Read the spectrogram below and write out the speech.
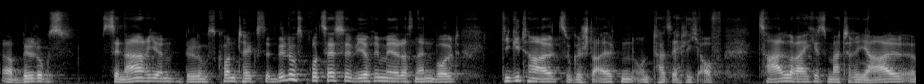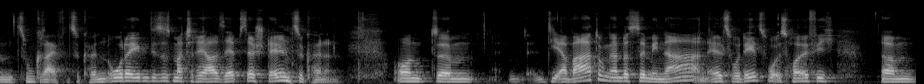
äh, Bildungsszenarien, Bildungskontexte, Bildungsprozesse, wie auch immer ihr das nennen wollt, digital zu gestalten und tatsächlich auf zahlreiches Material ähm, zugreifen zu können oder eben dieses Material selbst erstellen zu können. Und ähm, die Erwartung an das Seminar, an L2D2 ist häufig, ähm,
